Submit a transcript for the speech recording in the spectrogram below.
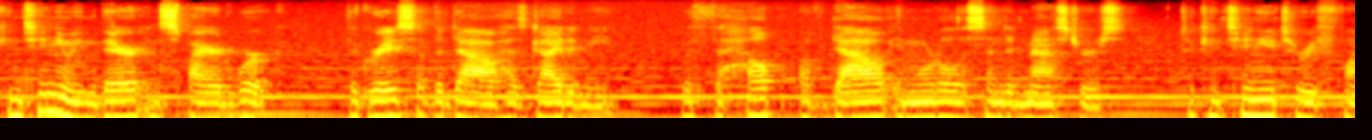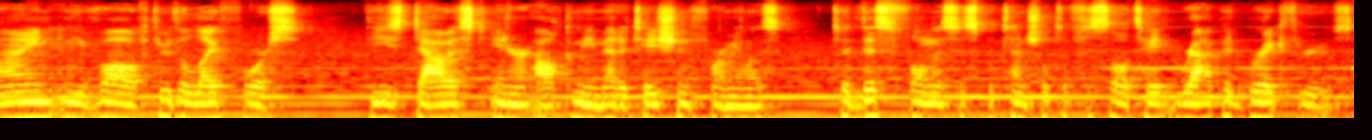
Continuing their inspired work, the grace of the Tao has guided me, with the help of Tao Immortal Ascended Masters, to continue to refine and evolve through the life force these Taoist inner alchemy meditation formulas to this fullness's potential to facilitate rapid breakthroughs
